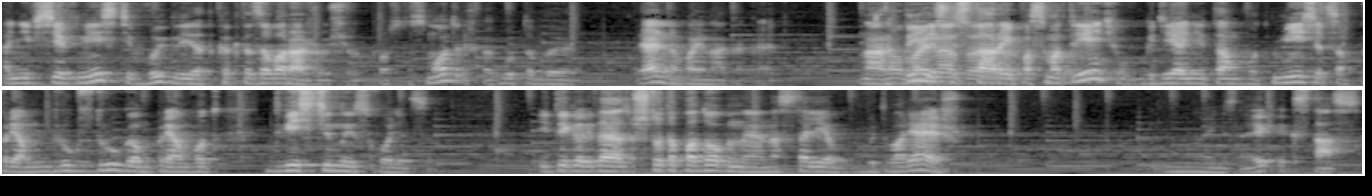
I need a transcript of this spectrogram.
Они все вместе выглядят как-то завораживающе. Вот просто смотришь, как будто бы реально война какая-то. На ну, арты, если за... старые посмотреть, где они там вот месяца прям друг с другом, прям вот две стены сходятся. И ты когда что-то подобное на столе вытворяешь, ну, не знаю, экстаз.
